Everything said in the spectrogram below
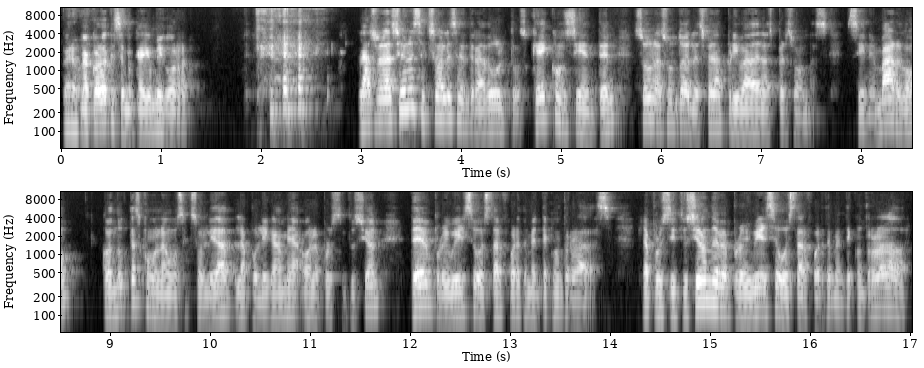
Pero Me acuerdo que se me cayó mi gorra. Las relaciones sexuales entre adultos que consienten son un asunto de la esfera privada de las personas. Sin embargo, conductas como la homosexualidad, la poligamia o la prostitución deben prohibirse o estar fuertemente controladas. La prostitución debe prohibirse o estar fuertemente controlada.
